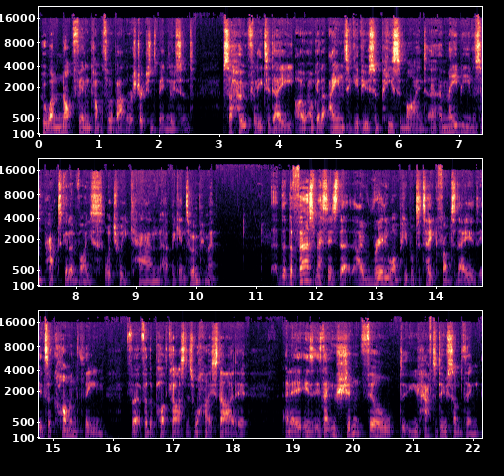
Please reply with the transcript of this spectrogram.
who are not feeling comfortable about the restrictions being loosened. So hopefully today I'm going to aim to give you some peace of mind and maybe even some practical advice which we can uh, begin to implement. The, the first message that I really want people to take from today, it's a common theme for, for the podcast, is why I started it. And it is, is that you shouldn't feel that you have to do something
